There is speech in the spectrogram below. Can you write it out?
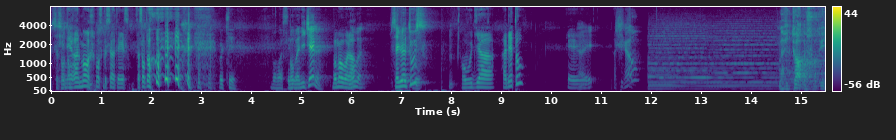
Ça généralement, je pense que c'est intéressant. Ça s'entend Ok. Bon, bah, c'est Bon bah nickel. Bon, bah, voilà. Bon, bah, Salut à tous. On vous dit à, à bientôt. Et Allez. à Ciao. Ma victoire d'aujourd'hui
